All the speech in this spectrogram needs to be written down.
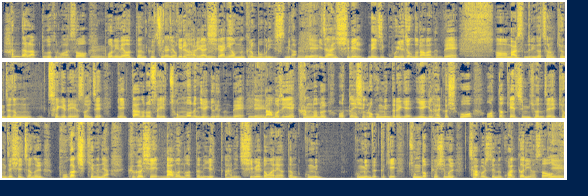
한 달 앞두고 들어와서 음. 본인의 어떤 그 주특기를 발휘할 음. 시간이 없는 그런 부분이 있습니다. 음. 예. 이제 한 10일 내지 9일 정도 남았는데 어 말씀드린 것처럼 경제 정책에 대해서 이제 일단으로서의 총론은 얘기를 했는데 네. 나머지의 강론을 어떤 식으로 국민들에게 얘기를 할 것이고 어떻게 지금 현재 경제 실정을 부각시키느냐 그것이 남은 어떤 일, 한 10일 동안의 어떤 국민 국민들 특히 중도 표심을 잡을 수 있는 관건이어서 예.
